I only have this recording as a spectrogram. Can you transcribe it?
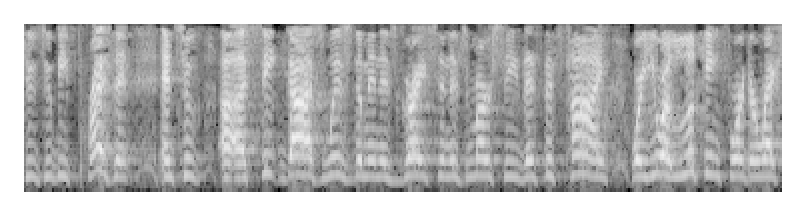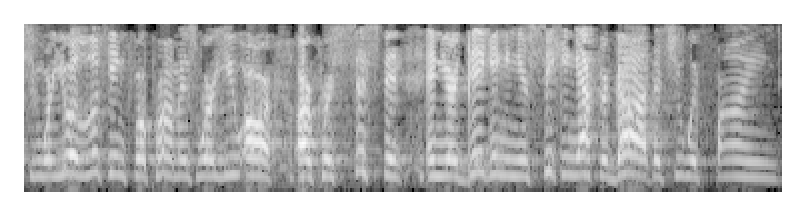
to, to be present and to uh, uh, seek God's wisdom and His grace and His mercy. There's this time where you are looking for direction, where you are looking for promise, where you are, are persistent and you're digging and you're seeking after God that you would find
